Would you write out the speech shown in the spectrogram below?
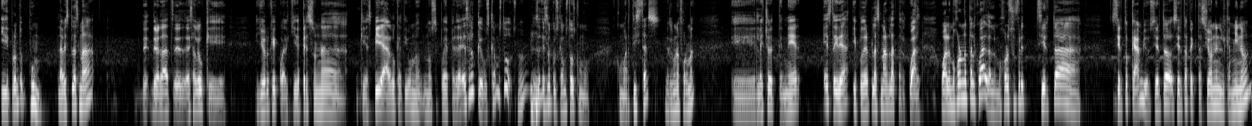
y de pronto, ¡pum!, la ves plasmada. De, de verdad, es, es algo que, que yo creo que cualquier persona que aspire a algo creativo no, no se puede perder. Es algo que buscamos todos, ¿no? es, lo que buscamos todos como, como artistas, de alguna forma. Eh, el hecho de tener esta idea y poder plasmarla tal cual. O a lo mejor no tal cual, a lo mejor sufre cierta, cierto cambio, cierta, cierta afectación en el camino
